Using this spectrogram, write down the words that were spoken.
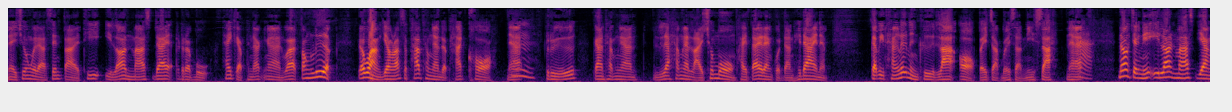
ในช่วงเวลาเส้นตายที่อีลอน มัสได้ระบุให้กับพนักงานว่าต้องเลือกระหว่างยอมรับสภาพทำงานแบบ hardcore นะฮะอืมหรือการทำงานหรือทำงานหลายชั่วโมง ภายใต้แรงกดดันให้ได้เนี่ย กับอีกทางเลือกหนึ่งคือลาออกไปจากบริษัทนี้ซะนะฮะค่ะนอกจากนี้อีลอนมัสยัง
